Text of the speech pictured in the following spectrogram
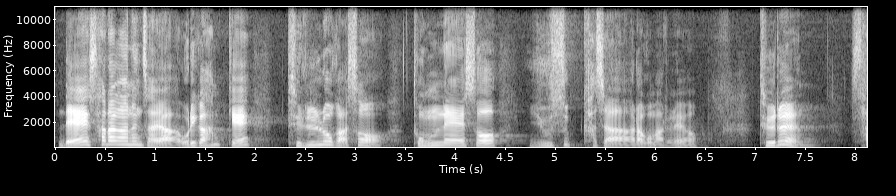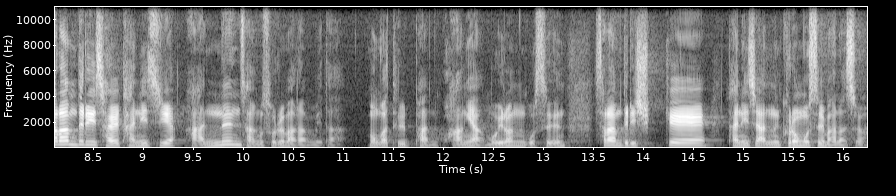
내 사랑하는 자야, 우리가 함께 들로 가서 동네에서 유숙하자라고 말을 해요. 들은 사람들이 잘 다니지 않는 장소를 말합니다. 뭔가 들판, 광야 뭐 이런 곳은 사람들이 쉽게 다니지 않는 그런 곳을 말하죠.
